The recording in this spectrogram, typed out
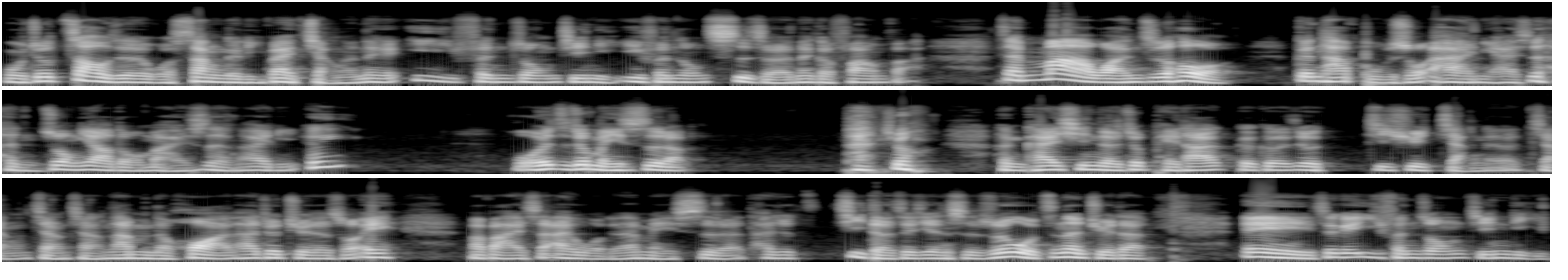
我就照着我上个礼拜讲的那个一分钟经理一分钟斥责的那个方法，在骂完之后跟他补说：“哎，你还是很重要的，我们还是很爱你。”诶，我儿子就没事了。他就很开心的，就陪他哥哥就继续讲了讲讲讲他们的话，他就觉得说，哎，爸爸还是爱我的，他没事了，他就记得这件事。所以我真的觉得，哎，这个一分钟经理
